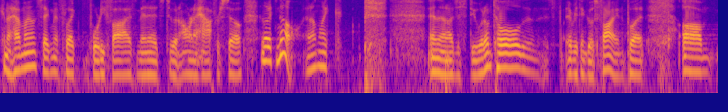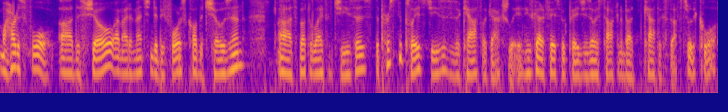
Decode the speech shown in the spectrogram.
can I have my own segment for like 45 minutes to an hour and a half or so?" And they're like, "No." And I'm like, and then I just do what I'm told, and everything goes fine. But um, my heart is full. Uh, the show, I might have mentioned it before, it's called The Chosen. Uh, it's about the life of Jesus. The person who plays Jesus is a Catholic, actually, and he's got a Facebook page. He's always talking about Catholic stuff. It's really cool.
